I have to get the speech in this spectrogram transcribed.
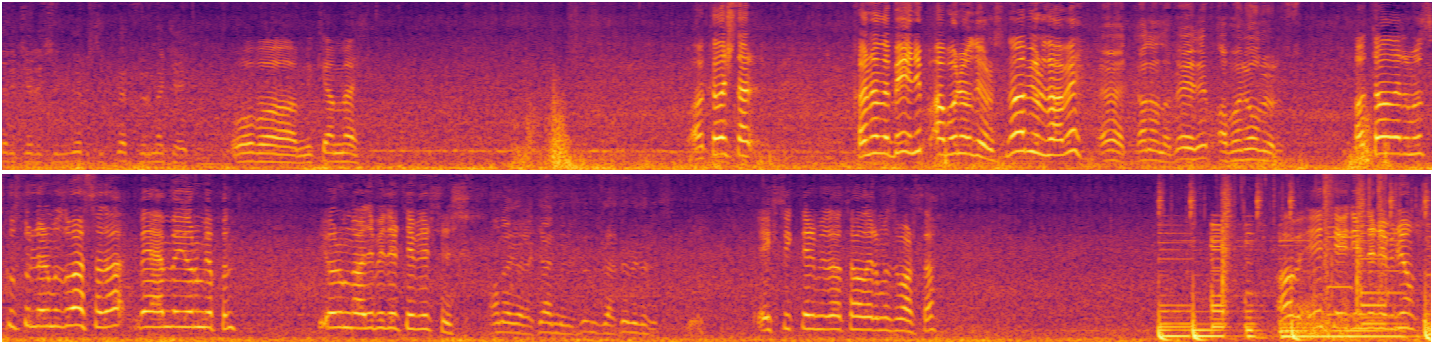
Kentler içerisinde bisiklet sürme keyfi. Oba mükemmel. Arkadaşlar kanalı beğenip abone oluyoruz. Ne yapıyoruz abi? Evet kanalı beğenip abone oluyoruz. Hatalarımız, kusurlarımız varsa da beğen ve yorum yapın. Yorumlarda belirtebilirsiniz. Ona göre kendimizi düzeltebiliriz. Eksiklerimiz, hatalarımız varsa. Abi en sevdiğim de ne biliyor musun?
